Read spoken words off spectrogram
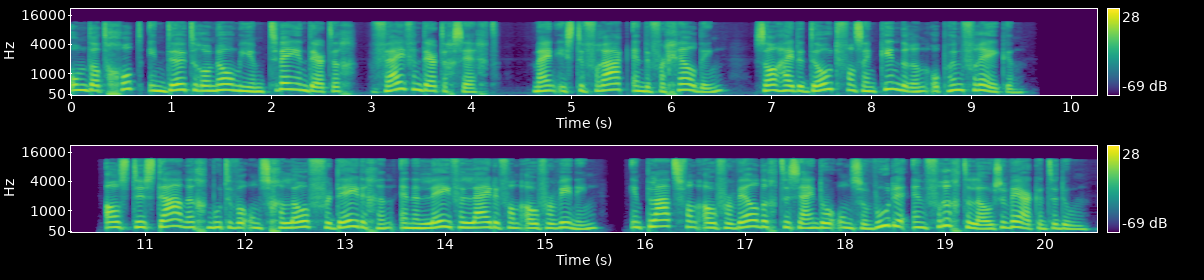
Omdat God in Deuteronomium 32, 35 zegt: Mijn is de wraak en de vergelding, zal hij de dood van zijn kinderen op hun wreken. Als dusdanig moeten we ons geloof verdedigen en een leven leiden van overwinning, in plaats van overweldigd te zijn door onze woede en vruchteloze werken te doen.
